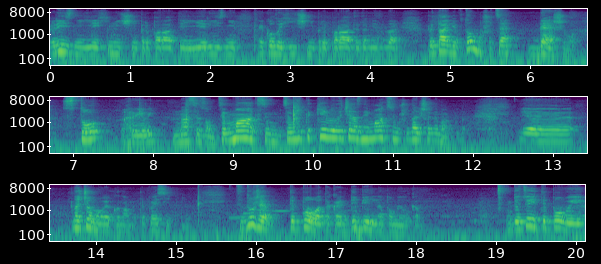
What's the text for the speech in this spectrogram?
різні є хімічні препарати, є різні екологічні препарати там, і так далі. Питання в тому, що це дешево. 100 гривень на сезон. Це максимум, це вже такий величезний максимум, що далі нема. Е, на чому ви економите? Поясніть мені. Це дуже типова така дебільна помилка. До цієї типової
